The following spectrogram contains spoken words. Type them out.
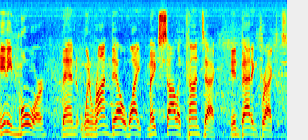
any more than when Rondell White makes solid contact in batting practice.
